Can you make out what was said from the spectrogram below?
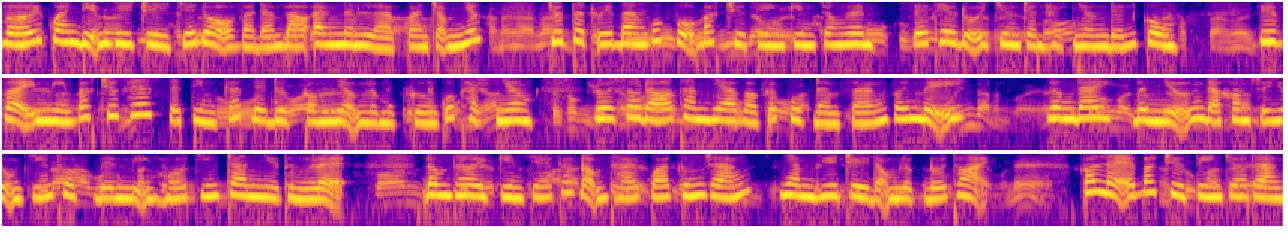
Với quan điểm duy trì chế độ và đảm bảo an ninh là quan trọng nhất, Chủ tịch Ủy ban Quốc vụ Bắc Triều Tiên Kim Jong-un sẽ theo đuổi chương trình hạt nhân đến cùng. Vì vậy, miền Bắc trước hết sẽ tìm cách để được công nhận là một cường quốc hạt nhân, rồi sau đó tham gia vào các cuộc đàm phán với Mỹ. Gần đây, Bình Nhưỡng đã không sử dụng chiến thuật bên miệng hố chiến tranh như thường lệ, đồng thời kiềm chế các động thái quá cứng rắn nhằm duy trì động lực đối thoại. Có lẽ Bắc Triều Tiên cho rằng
